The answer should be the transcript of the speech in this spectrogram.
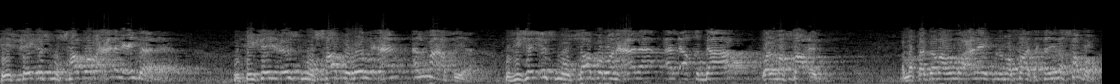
في شيء اسمه صبر عن العبادة وفي شيء اسمه صبر عن المعصية وفي شيء اسمه صبر على الأقدار والمصائب. وما قدره الله عليك من المصائب تحتاج إلى صبر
